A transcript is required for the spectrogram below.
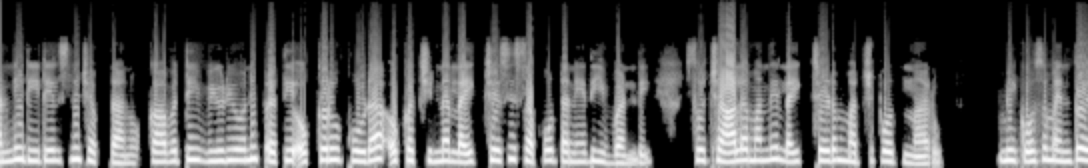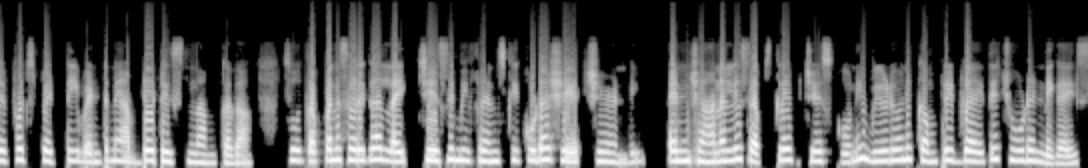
అన్ని డీటెయిల్స్ని చెప్తాను. కాబట్టి వీడియోని ప్రతి ఒక్కరూ కూడా ఒక చిన్న లైక్ చేసి సపోర్ట్ అనేది ఇవ్వండి. సో చాలా మంది లైక్ చేయడం మర్చిపోతున్నారు. మీకోసం ఎంతో ఎఫర్ట్స్ పెట్టి వెంటనే అప్డేట్ ఇస్తున్నాం కదా. సో తప్పనిసరిగా లైక్ చేసి మీ ఫ్రెండ్స్కి కూడా షేర్ చేయండి. అండ్ ఛానల్ని సబ్స్క్రైబ్ చేసుకొని వీడియోని కంప్లీట్గా అయితే చూడండి గైస్.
